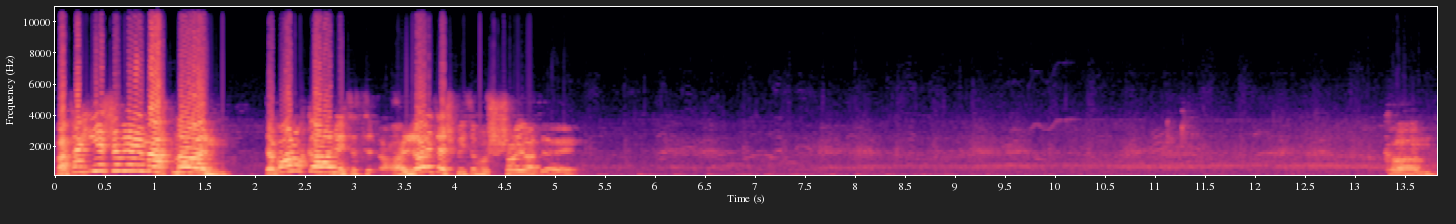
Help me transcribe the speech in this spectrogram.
Was hat ihr schon wieder gemacht, Mann? Da war doch gar nichts. Das, oh, Leute, das Spiel ist so bescheuert, ey. Komm.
